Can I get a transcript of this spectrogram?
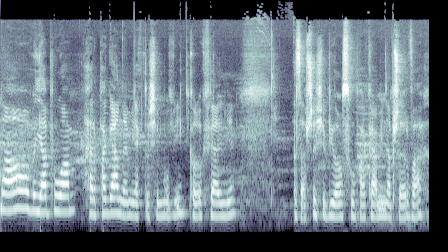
No, ja byłam harpaganem, jak to się mówi kolokwialnie. Zawsze się biłam z chłopakami na przerwach.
